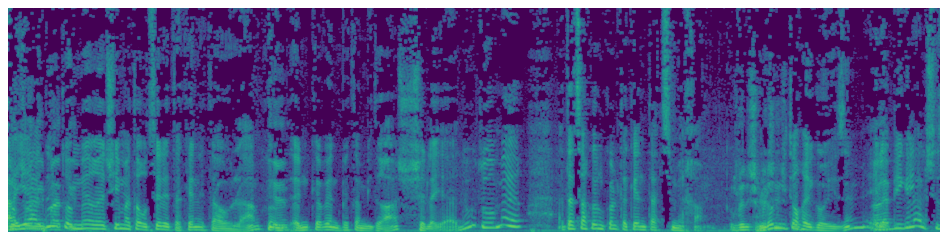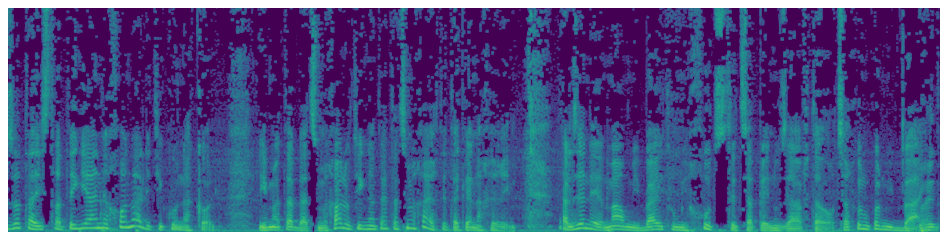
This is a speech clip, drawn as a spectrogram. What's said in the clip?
היהדות אומרת שאם אתה רוצה לתקן את העולם, כן. אני מתכוון בית המדרש של היהדות, הוא אומר, אתה צריך קודם כל לתקן את עצמך. לא מתוך אגואיזם, אלא בגלל שזאת האסטרטגיה הנכונה לתיקון הכל. אם אתה בעצמך לא תיקנת את עצמך, איך תתקן אחרים? על זה נאמר, מבית ומחוץ תצפנו זהב טהור. צריך קודם כל מבית.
